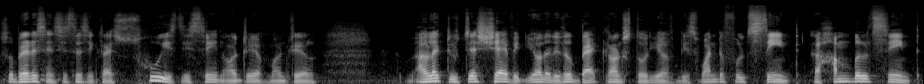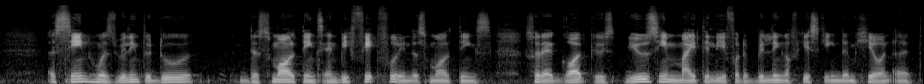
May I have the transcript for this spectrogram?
So, brothers and sisters in Christ, who is this Saint Andre of Montreal? I would like to just share with you all a little background story of this wonderful saint, a humble saint, a saint who was willing to do the small things and be faithful in the small things so that God could use him mightily for the building of his kingdom here on earth.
